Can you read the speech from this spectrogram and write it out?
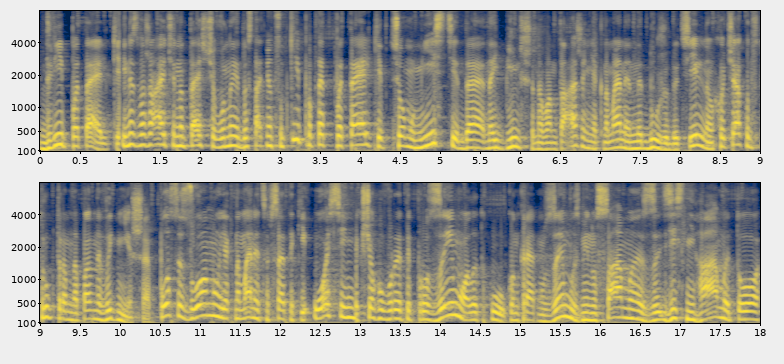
дві петельки. І незважаючи на те, що вони достатньо цупкі, проте петельки в цьому місці, де найбільше навантаження, як на мене, не дуже доцільно. Хоча конструкторам, напевне, видніше. По сезону, як на мене, це все-таки осінь. Якщо говорити про зиму, але таку конкретну зиму з мінусами, з, зі снігами, то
